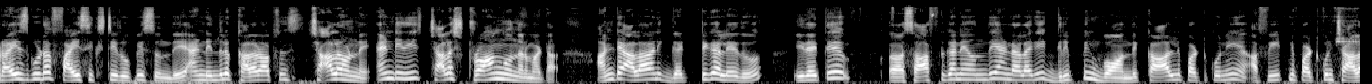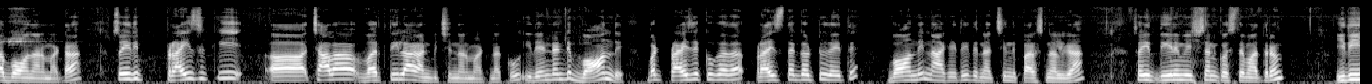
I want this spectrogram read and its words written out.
ప్రైస్ కూడా ఫైవ్ సిక్స్టీ రూపీస్ ఉంది. అండ్ ఇందులో కలర్ ఆప్షన్స్ చాలా ఉన్నాయి. అండ్ ఇది చాలా స్ట్రాంగ్ ఉందన్నమాట. అంటే అలా అని గట్టిగా లేదు. ఇదైతే సాఫ్ట్గానే ఉంది అండ్ అలాగే గ్రిప్పింగ్ బాగుంది. కాల్ని పట్టుకుని ఆ ఫీట్ని పట్టుకుని చాలా బాగుంది అనమాట సో ఇది ప్రైస్కి చాలా వర్తీలాగా అనిపించింది అనమాట నాకు. ఇదేంటంటే బాగుంది బట్ ప్రైస్ ఎక్కువ కదా. ప్రైస్ తగ్గట్టు ఇదైతే బాగుంది. నాకైతే ఇది నచ్చింది పర్సనల్గా సో ఇది దీని విషయానికి వస్తే మాత్రం ఇది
